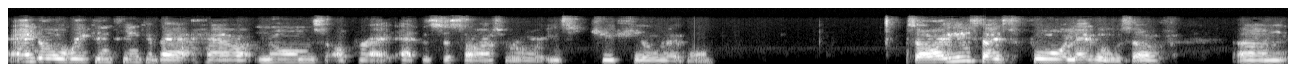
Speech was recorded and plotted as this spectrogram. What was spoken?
and or we can think about how norms operate at the societal or institutional level. So I use those four levels of um,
